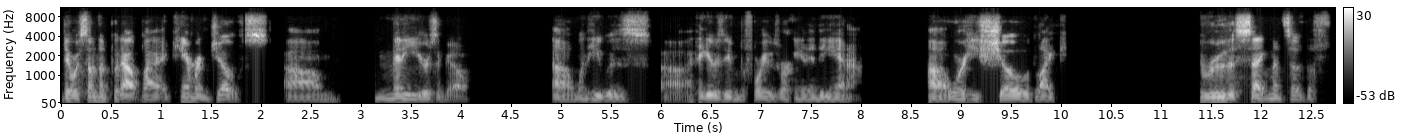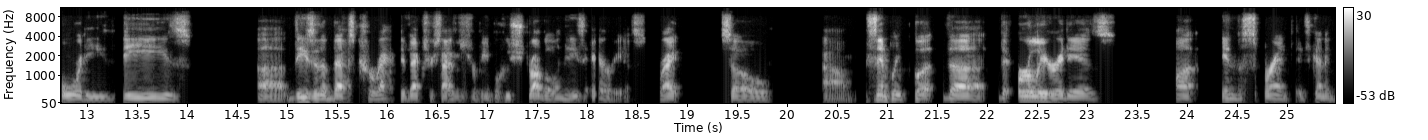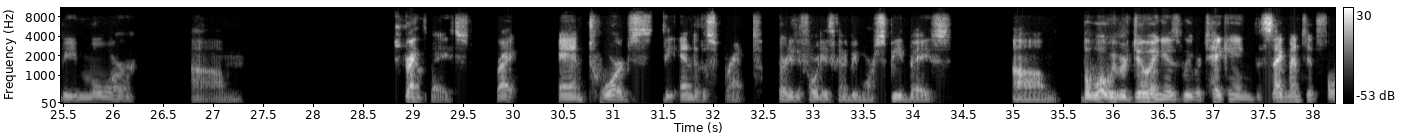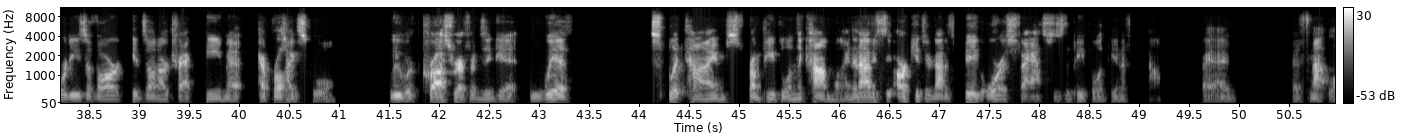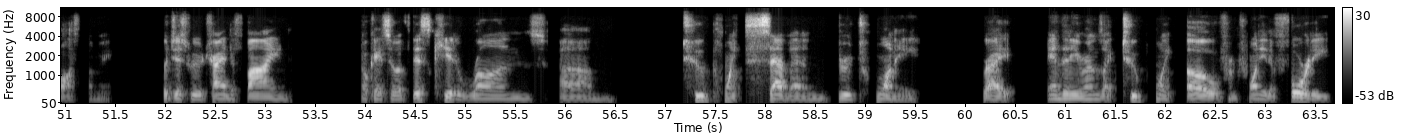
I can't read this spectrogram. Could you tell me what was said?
there was something put out by Cameron Josse um, many years ago uh, when he was uh, I think it was even before he was working at Indiana, uh, where he showed like through the segments of the 40 these uh, these are the best corrective exercises for people who struggle in these areas, right? So, um, simply put, the the earlier it is uh, in the sprint, it's going to be more um, strength based, right? And towards the end of the sprint, 30 to 40 is going to be more speed based. Um, but what we were doing is we were taking the segmented 40s of our kids on our track team at Pepperell High School. We were cross referencing it with split times from people in the combine. And obviously, our kids are not as big or as fast as the people at the NFL. Right? I, that's not lost on me. But just we were trying to find, okay, so if this kid runs um, 2.7 through 20, right, and then he runs like 2.0 from 20 to 40,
